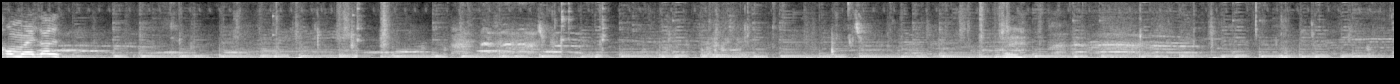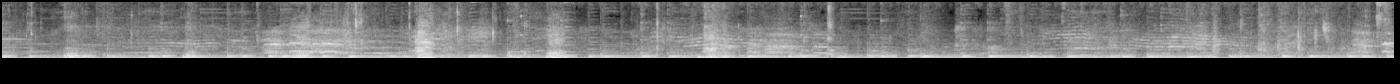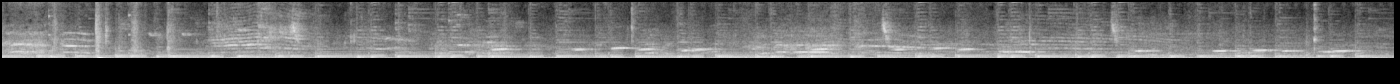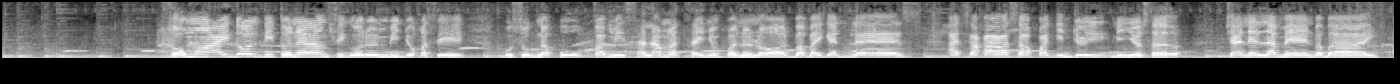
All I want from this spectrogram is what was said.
Hindi na ako So mga idol, dito na lang siguro yung video kasi busog na po kami. Salamat sa inyong panonood. Bye-bye, God bless. At saka sa pag-enjoy ninyo sa channel namin. Bye-bye.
